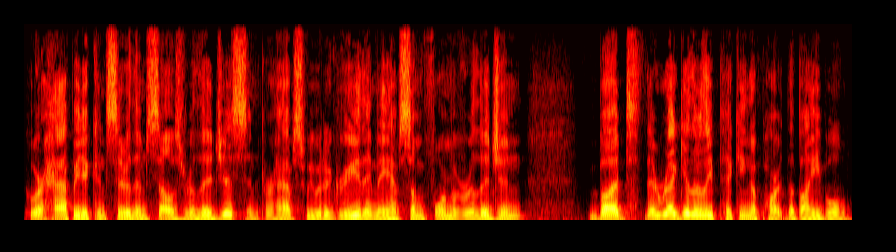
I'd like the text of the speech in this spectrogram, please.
who are happy to consider themselves religious, and perhaps we would agree they may have some form of religion, but they're regularly picking apart the Bible.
